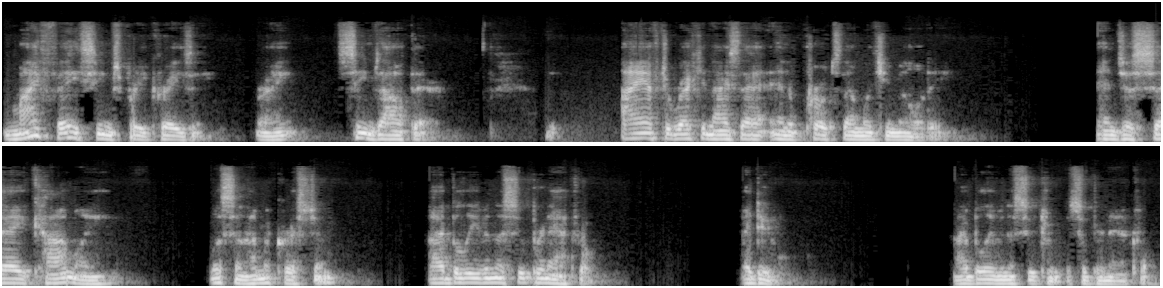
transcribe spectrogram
my faith seems pretty crazy, right? Seems out there. I have to recognize that and approach them with humility and just say calmly, listen, I'm a Christian. I believe in the supernatural. I do. I believe in the super, supernatural.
